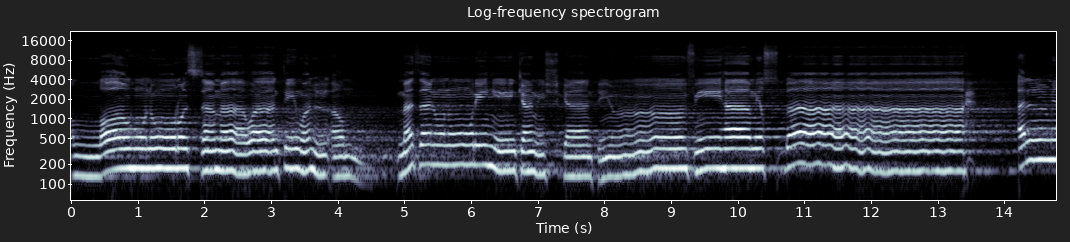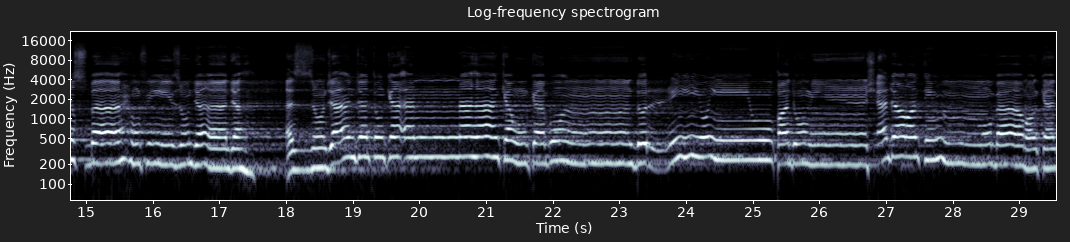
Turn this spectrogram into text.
الله نور السماوات والأرض مثل نوره كمشكاة فيها مصباح المصباح في زجاجة الزجاجة كأنها كوكب دري يوقد من شجرة مباركة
